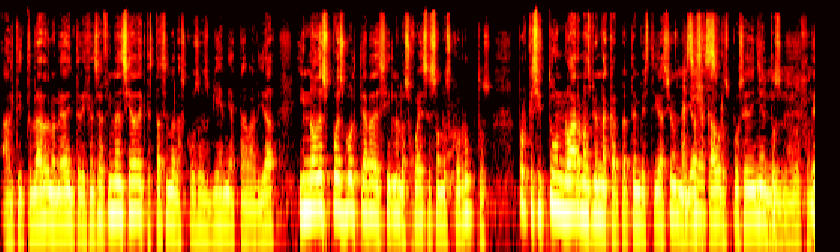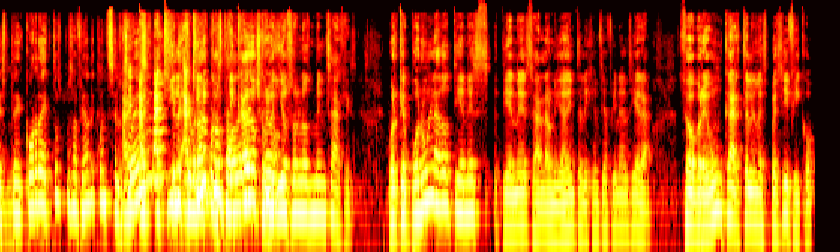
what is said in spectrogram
al titular de la unidad de inteligencia financiera de que está haciendo las cosas bien y a cabalidad y no después voltear a decirle los jueces son los corruptos. Porque si tú no armas bien una carpeta de investigación y llevas a cabo los procedimientos este, correctos, pues al final de cuentas el juez. Aquí, aquí lo complicado, creo yo, son los mensajes. Porque por un lado tienes, tienes a la unidad de inteligencia financiera sobre un cártel en específico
